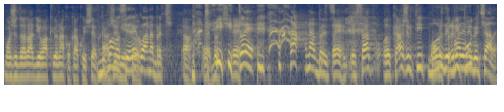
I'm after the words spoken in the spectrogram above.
može da radi ovako i onako kako i šef kaže. Bukvalno si to- rekao Ana Brć. A, e, Brć, I e. to je Ana Brć. E, e sad, kažem ti, ovo je Možda i prvi bolje put... nego Čale.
